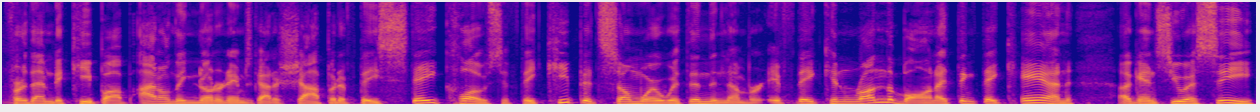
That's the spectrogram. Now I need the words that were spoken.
for them to keep up, I don't think Notre Dame's got a shot. But if they stay close, if they keep it somewhere within the number, if they can run the ball, and I think they can against USC,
